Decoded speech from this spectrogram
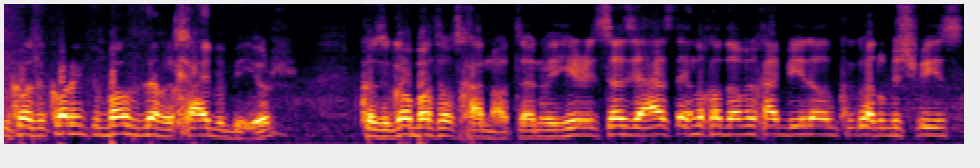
because according to both of them, Chai Bebir, because they go both of Chanot, and we hear it says, it has to Enlochodov Chai Bebir, Godel B'Shviz,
